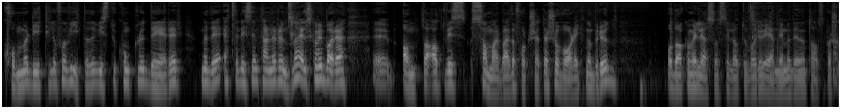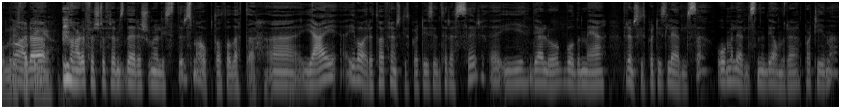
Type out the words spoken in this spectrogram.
Kommer de til å få vite det hvis du konkluderer med det etter disse interne rundene? Eller skal vi bare eh, anta at hvis samarbeidet fortsetter, så var det ikke noe brudd? Og da kan vi lese oss til at du var uenig med dine talspersoner i Stortinget. Det, nå er det først og fremst dere journalister som er opptatt av dette. Eh, jeg ivaretar Fremskrittspartiets interesser eh, i dialog både med Fremskrittspartiets ledelse og med ledelsen i de andre partiene.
